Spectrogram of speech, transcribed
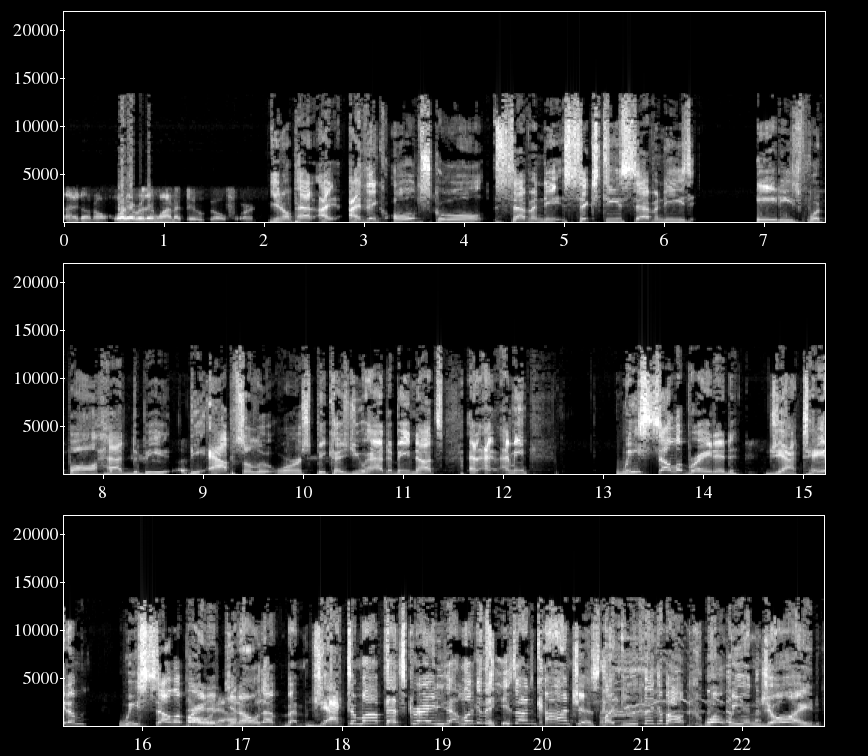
I don't know. Whatever they want to do, go for it. You know, Pat, I, I think old school 70, 60s, 70s, 80s football had to be the absolute worst because you had to be nuts. And I, I mean, we celebrated Jack Tatum. We celebrated, Oh, yeah. you know, that jacked him up. That's great. He's, look at it. He's unconscious. Like you think about what we enjoyed,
